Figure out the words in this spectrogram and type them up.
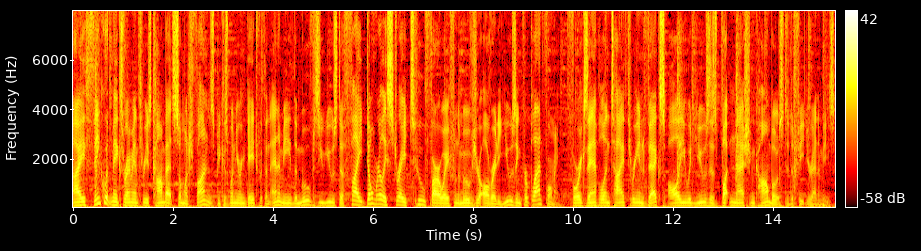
I think what makes Rayman 3's combat so much fun is because when you're engaged with an enemy, the moves you use to fight don't really stray too far away from the moves you're already using for platforming. For example, in Tai 3 and Vex, all you would use is button mashing combos to defeat your enemies.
